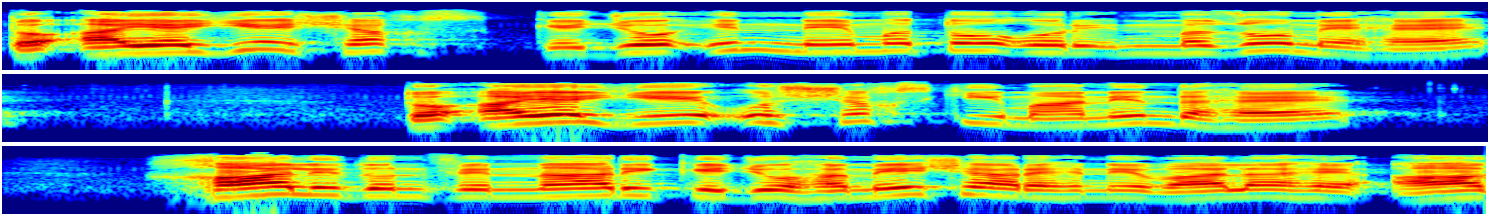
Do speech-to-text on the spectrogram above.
تو آیا یہ شخص کہ جو ان نعمتوں اور ان مزوں میں ہے، تو آیا یہ اس شخص کی مانند ہے خالد فناری کے جو ہمیشہ رہنے والا ہے آگ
